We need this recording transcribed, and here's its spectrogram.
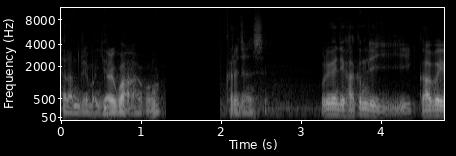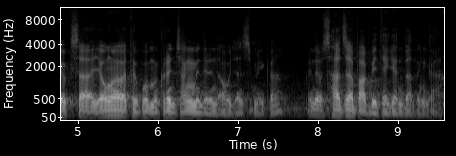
사람들이 막 열광하고 그러지 않습니까? 우리가 이제 가끔 이제 이 과거 역사 영화 같은 거 보면 그런 장면들이 나오지 않습니까? 근데 사자밥이 되게 한다든가,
